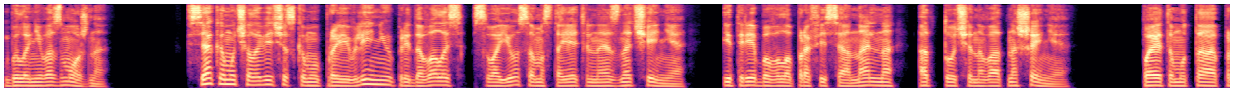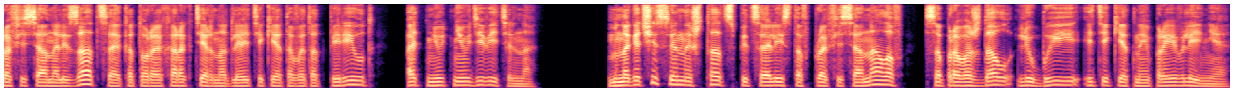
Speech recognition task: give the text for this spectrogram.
было невозможно. Всякому человеческому проявлению придавалось свое самостоятельное значение и требовало профессионально отточенного отношения. Поэтому та профессионализация, которая характерна для этикета в этот период, отнюдь не удивительна. Многочисленный штат специалистов-профессионалов сопровождал любые этикетные проявления.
